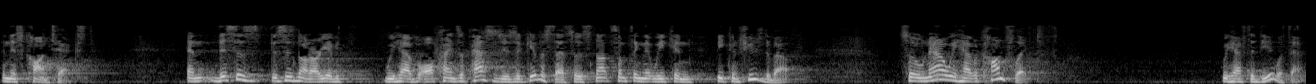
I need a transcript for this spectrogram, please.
in this context. And this is, this is not our, we have all kinds of passages that give us that, so it's not something that we can be confused about. So now we have a conflict. We have to deal with that.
